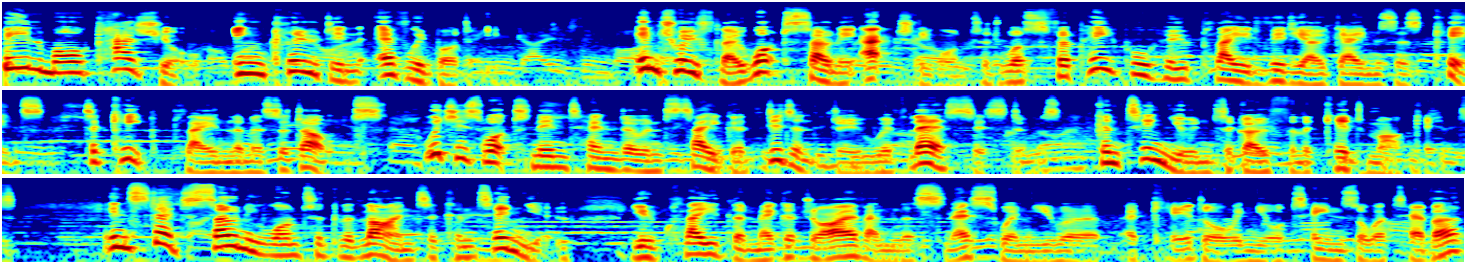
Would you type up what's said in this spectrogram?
being more casual, including everybody. In truth though, what Sony actually wanted was for people who played video games as kids to keep playing them as adults, which is what Nintendo and Sega didn't do with their systems, continuing to go for the kid market. Instead, Sony wanted the line to continue. You played the Mega Drive and the SNES when you were a kid or in your teens or whatever,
